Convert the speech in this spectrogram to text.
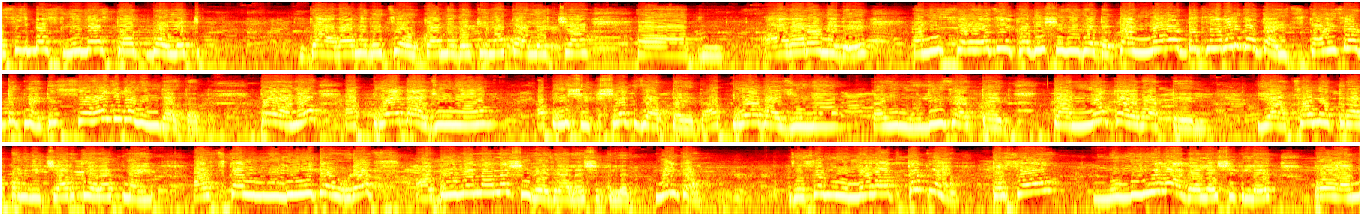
असंच बसलेले असतात बोलत गावामध्ये चौकामध्ये किंवा कॉलेजच्या आवारामध्ये आणि सहज एखादी शिवी देतात. त्यांना वाटत नाही बरं का काहीच. काहीच वाटत नाही. ते सहज बनून जातात. पण आपल्या बाजूनं आपले शिक्षक जात आहेत आपल्या बाजूनं काही मुली जात आहेत त्यांना काय वाटेल याचा मात्र आपण विचार करत नाही. आजकाल मुलीही तेवढ्याच अभिमानानं शिव्या द्यायला शिकलेत. नाही का? जसं मुलं वागतात ना तसं मुलीही वागायला शिकलेत पण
